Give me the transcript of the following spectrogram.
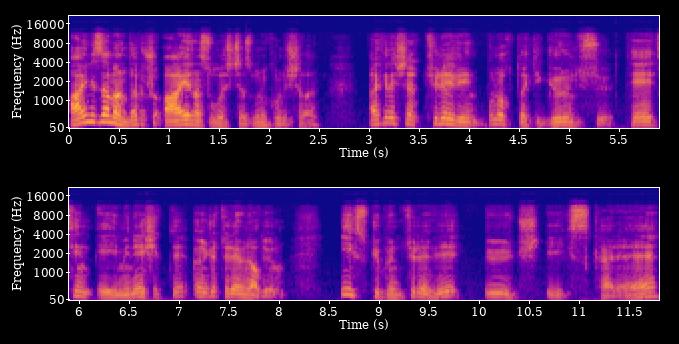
Aynı zamanda şu a'ya nasıl ulaşacağız bunu konuşalım. Arkadaşlar türevin bu noktadaki görüntüsü teğetin eğimine eşitti. Önce türevini alıyorum. x küpün türevi 3x kare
